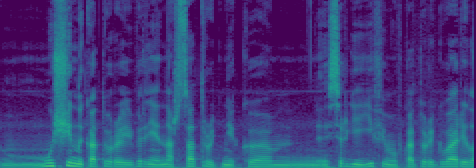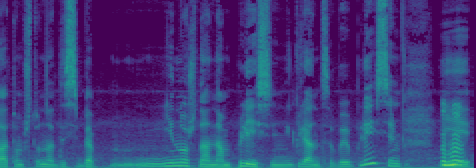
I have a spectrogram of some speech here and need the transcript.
м, мужчина, который, вернее, наш сотрудник эм, Сергей Ефимов, который говорил о том, что надо себя, не нужна нам плесень, глянцевая плесень Мгм. и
